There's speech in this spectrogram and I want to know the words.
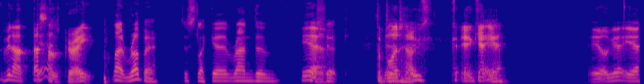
I mean that, that Yeah. sounds great. Like rubber, just like a random Yeah, fish hook. The Yeah. blood hook. Who's- It'll get you. it'll get you.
